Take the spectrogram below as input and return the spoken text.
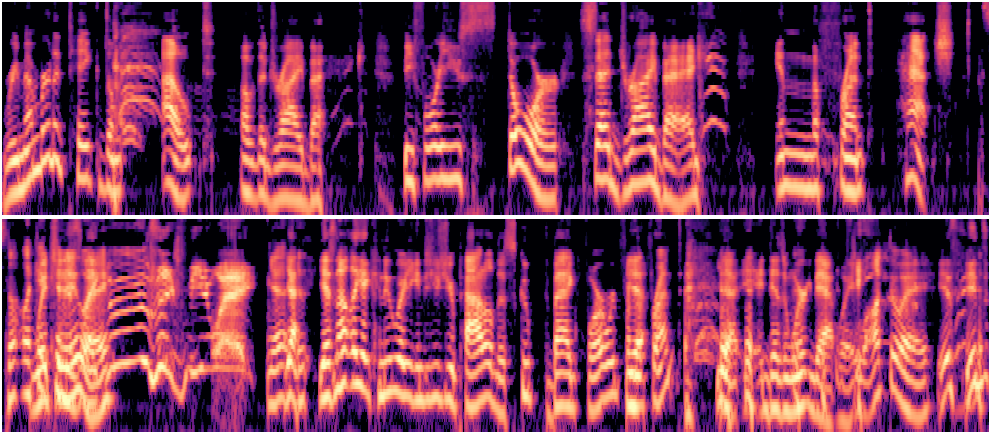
remember to take them out of the dry bag before you store said dry bag in the front hatch It's not like which a canoe, is like eh? "Ooh, six feet away. Yeah, yeah, yeah. It's not like a canoe where you can just use your paddle to scoop the bag forward from Yeah. the front. Yeah, it, it doesn't work that way. Locked away. It's, it's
